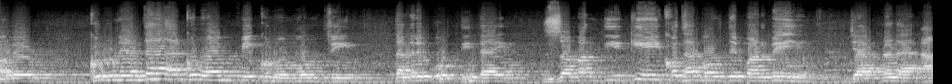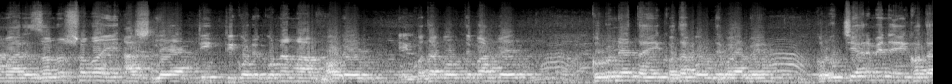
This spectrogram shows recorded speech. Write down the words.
হবে। কোন নেতা, কোন এমপি, কোন মন্ত্রী তাদের বক্তৃতায় জবান দিয়ে কি কথা বলতে পারবে? যে আপনারা আমার জনসভায় আসলে একটি একটি করে গুণা মাফ হবে এই কথা বলতে পারবে, কোন নেতা এই কথা বলতে পারবে, কোন চেয়ারম্যান এই কথা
